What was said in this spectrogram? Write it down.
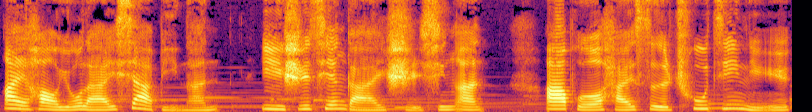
爱好由来下笔难，一诗千改始心安。阿婆还似初鸡女，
